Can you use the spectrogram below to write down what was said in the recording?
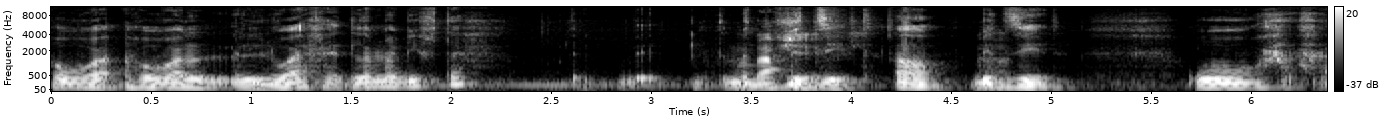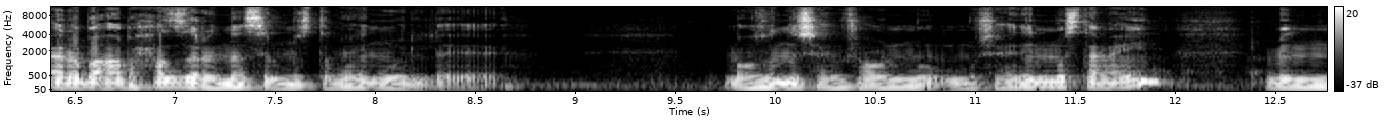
هو هو ال- الواحد لما بيفتح بتزيد. آه بتزيد. وأنا بقى بحذر الناس المستمعين وال ما أظنش هينفعوا المشاهدين المستمعين من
